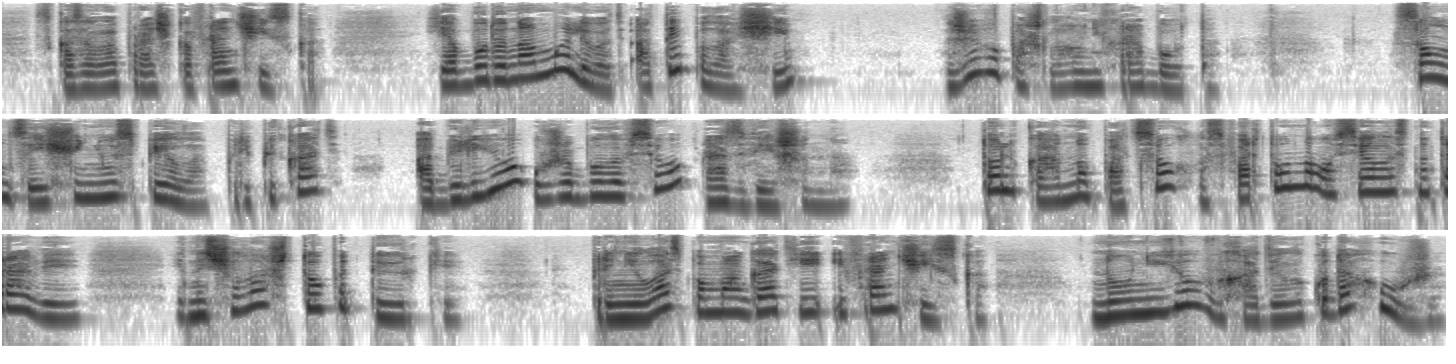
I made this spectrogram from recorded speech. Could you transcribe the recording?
— сказала прачка Франчиска. «Я буду намыливать, а ты полощи». Живо пошла у них работа. Солнце еще не успело припекать, а белье уже было все развешено. Только оно подсохло, Сфортуна уселась на траве и начала штопать дырки. Принялась помогать ей и Франчиска, но у нее выходило куда хуже.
